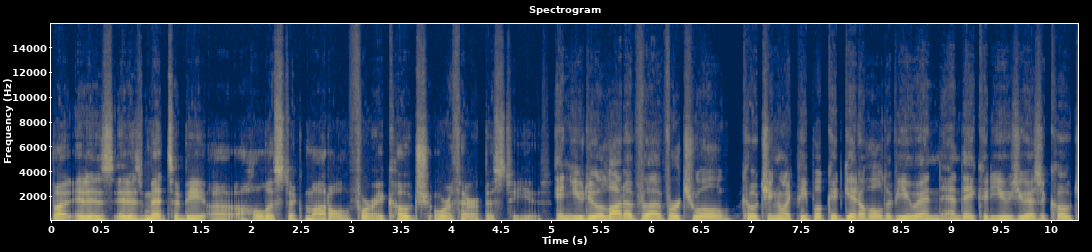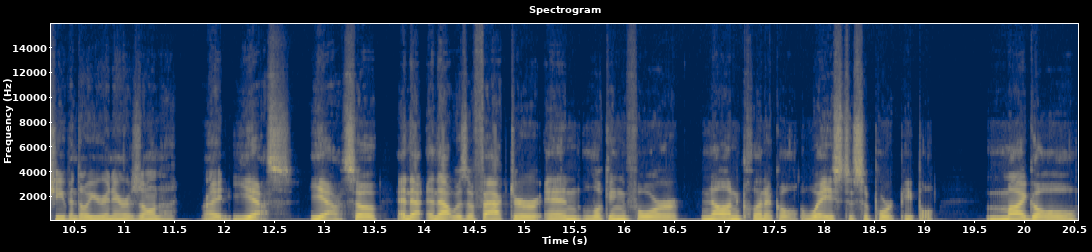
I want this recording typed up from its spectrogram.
but it is it is meant to be a, a, holistic model for a coach or a therapist to use. And you do a lot of uh, virtual coaching, like people could get a hold of you and and they could use you as a coach even though you're in Arizona, right? Yes, yeah. So and that and that was a factor in looking for non-clinical ways to support people. My goal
